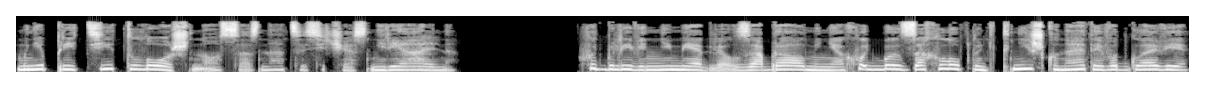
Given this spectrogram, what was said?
Мне претит ложь, но сознаться сейчас нереально. Хоть бы Ливень не медлил, забрал меня, хоть бы захлопнуть книжку на этой вот главе.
